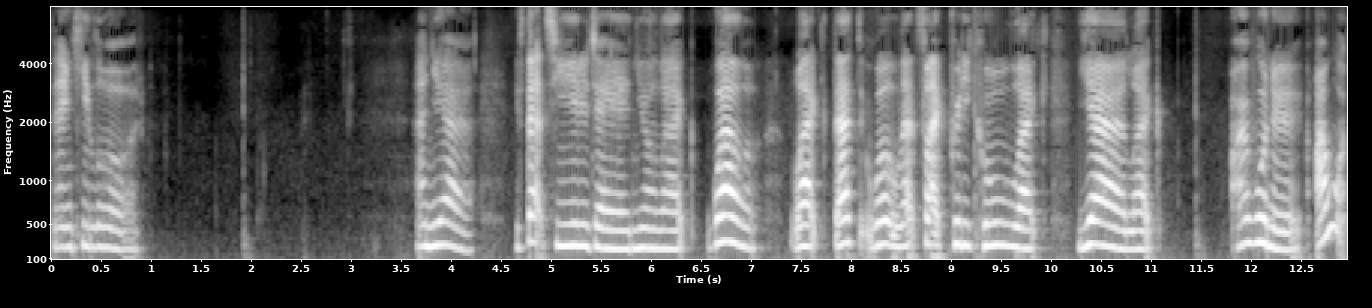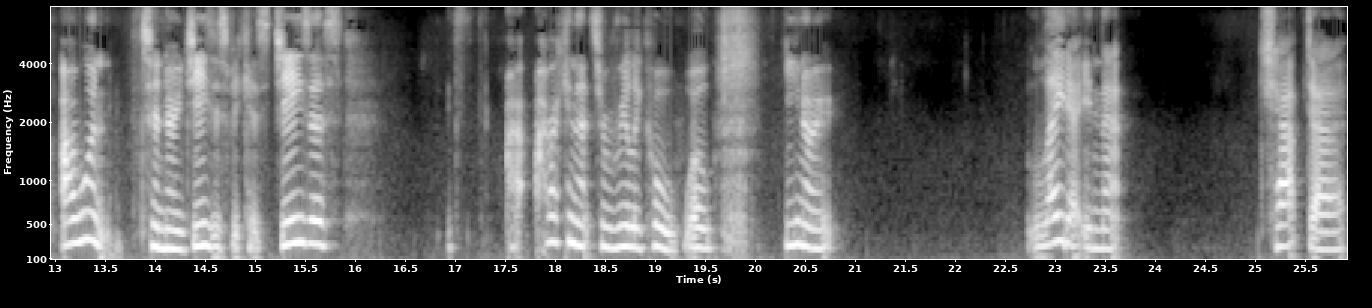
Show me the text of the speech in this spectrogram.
Thank you, Lord. And yeah, if that's you today and you're like, well, like that, well, that's like pretty cool. Like, yeah, like I want to, I want, I want to know Jesus because Jesus, it's, I, I reckon that's really cool. Well, you know, later in that chapter,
